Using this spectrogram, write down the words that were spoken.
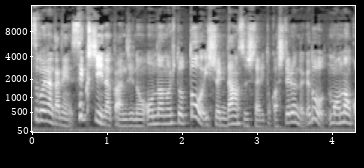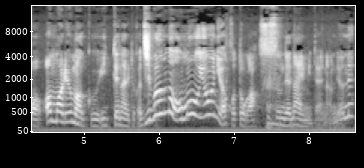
すごいなんかねセクシーな感じの女の人と一緒にダンスしたりとかしてるんだけど、まあ、なんかあんまりうまくいってないとか自分の思うようにはことが進んでないみたいなんだよね。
